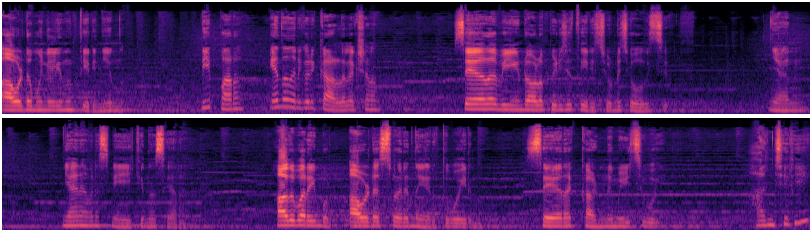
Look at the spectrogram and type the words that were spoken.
അവളുടെ മുന്നിൽ നിന്നും തിരിഞ്ഞു നീ പറ എന്താ നിനക്കൊരു കള്ള ലക്ഷണം? സേറ വീണ്ടും അവളെ പിടിച്ച് തിരിച്ചുകൊണ്ട് ചോദിച്ചു. ഞാൻ ഞാൻ അവനെ സ്നേഹിക്കുന്നു സേറ. അത് പറയുമ്പോൾ അവളുടെ സ്വരം നേർത്തു പോയിരുന്നു. സേറ കണ്ണുമിഴിച്ചു പോയി. അഞ്ജലി?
